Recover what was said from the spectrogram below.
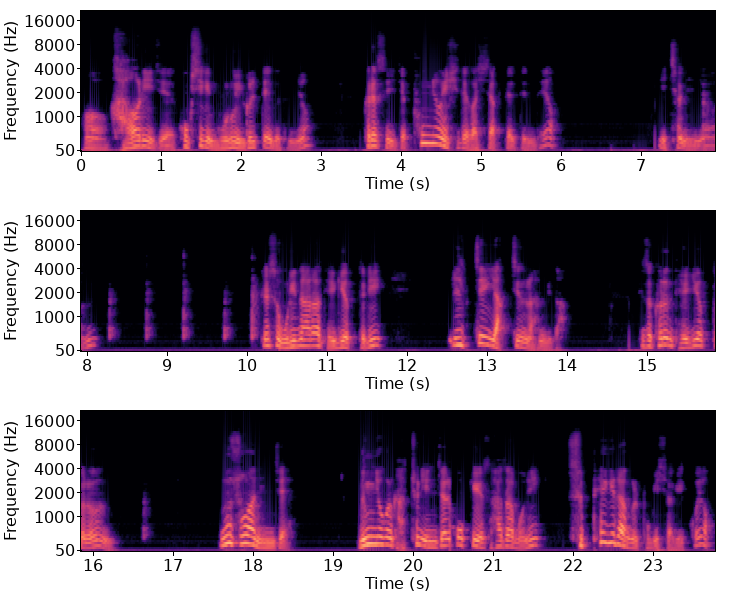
어, 가을이 이제 곡식이 무르익을 때거든요. 그래서 이제 풍요의 시대가 시작될 때인데요. 2002년. 그래서 우리나라 대기업들이 일제 약진을 합니다. 그래서 그런 대기업들은 우수한 인재, 능력을 갖춘 인재를 뽑기 위해서 하다 보니 스펙이라는 걸 보기 시작했고요.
